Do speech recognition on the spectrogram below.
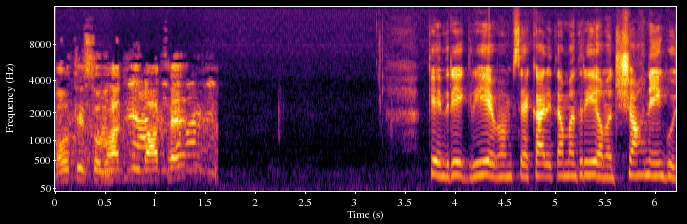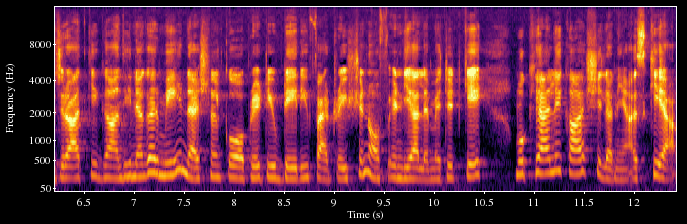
बहुत ही सौभाग्य की बात है। केंद्रीय गृह एवं सहकारिता मंत्री अमित शाह ने गुजरात की गांधीनगर में National Cooperative Dairy Federation of India Limited के मुख्यालय का शिलान्यास किया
